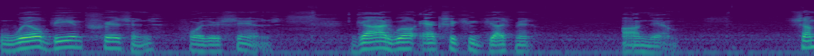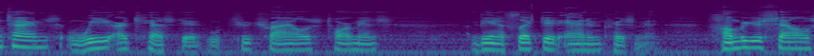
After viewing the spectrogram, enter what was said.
will be imprisoned for their sins. God will execute judgment on them. Sometimes we are tested through trials, torments, being afflicted, and imprisonment. Humble yourselves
